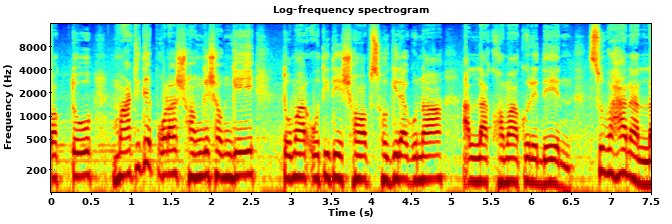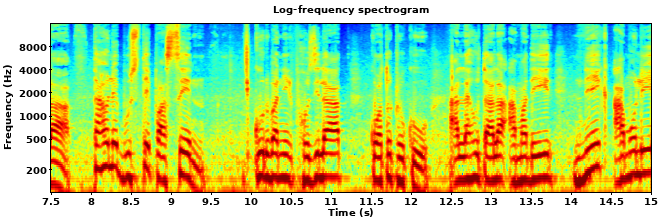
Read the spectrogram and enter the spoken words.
রক্ত মাটিতে পড়ার সঙ্গে সঙ্গে তোমার অতীতে সব সগিরা গুণা আল্লাহ ক্ষমা করে দেন। সুবাহান আল্লাহ তাহলে বুঝতে পারছেন কুরবানির ফজিলাত কতটুকু? আল্লাহ তালা আমাদের নেক আমলে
